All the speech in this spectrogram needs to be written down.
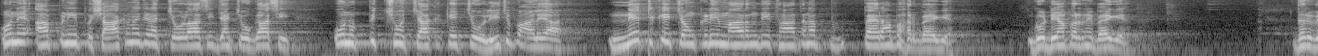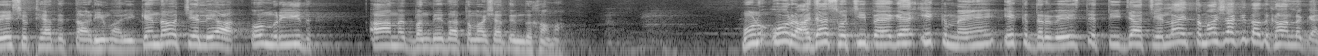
ਉਹਨੇ ਆਪਣੀ ਪੋਸ਼ਾਕ ਨਾਲ ਜਿਹੜਾ ਚੋਲਾ ਸੀ ਜਾਂ ਚੋਗਾ ਸੀ, ਉਹਨੂੰ ਪਿੱਛੋਂ ਚੱਕ ਕੇ ਝੋਲੀ 'ਚ ਪਾ ਲਿਆ। ਨਿੱਠ ਕੇ ਚੌਂਕੜੀ ਮਾਰਨ ਦੀ ਥਾਂ ਤੇ ਨਾ ਪੈਰਾਂ ਭਾਰ ਬਹਿ ਗਿਆ। ਗੋਡਿਆਂ ਪਰ ਨੇ ਬਹਿ ਗਿਆ। ਦਰਵੇਸ਼ ਉੱਠਿਆ ਤੇ ਤਾੜੀ ਮਾਰੀ। ਕਹਿੰਦਾ, ਉਹ ਚੇਲਿਆ, ਉਹ ਮਰੀਦ, ਆ ਮੈਂ ਬੰਦੇ ਦਾ ਤਮਾਸ਼ਾ ਤੈਨੂੰ ਦਿਖਾਵਾਂ। ਹੁਣ ਉਹ ਰਾਜਾ ਸੋਚੀ ਪੈ ਗਿਆ, ਇੱਕ ਮੈਂ, ਇੱਕ ਦਰਵੇਸ਼ ਤੇ ਤੀਜਾ ਚੇਲਾ, ਇਹ ਤਮਾਸ਼ਾ ਕਿਦਾਂ ਦਿਖਾਣ ਲੱਗਾ?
